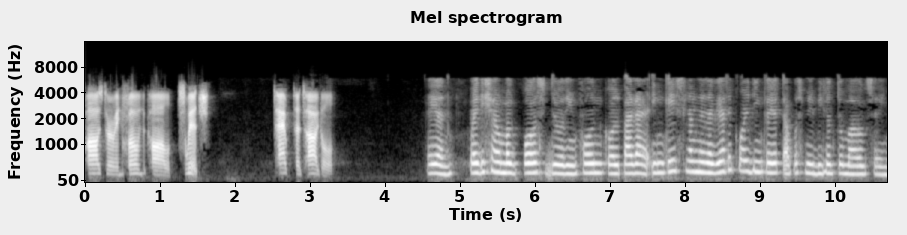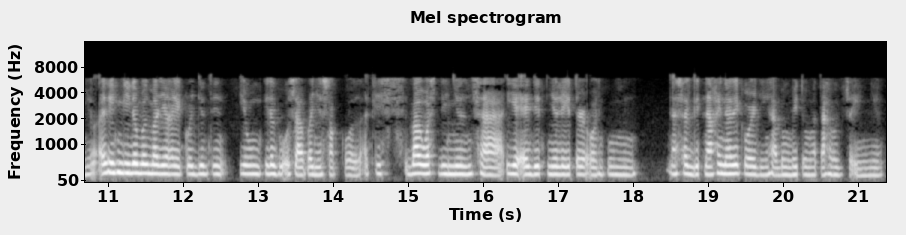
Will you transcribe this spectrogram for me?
Pause during phone call. Switch. Tap the toggle. Ayun, pwede siyang mag-pause during phone call para in case lang na nagre-recording kayo tapos may biglang tumawag sa inyo. Ay, hindi naman marirecord yung, tin- yung pinag-uusapan niyo sa call. At least, bawas din yun sa i-edit niyo later on kung nasa gitna kayo na recording habang may tumatawag sa inyo.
